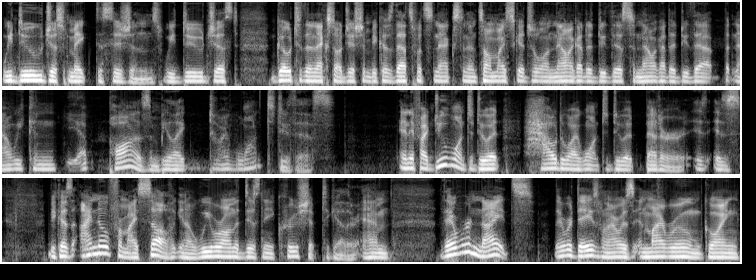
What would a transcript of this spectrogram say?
we do just make decisions. We do just go to the next audition because that's what's next, and it's on my schedule. And now I got to do this, and now I got to do that. But now we can yep. pause and be like, do I want to do this? And if I do want to do it, how do I want to do it better? Is, is because I know for myself, you know, we were on the Disney cruise ship together, and there were nights, there were days when I was in my room going,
